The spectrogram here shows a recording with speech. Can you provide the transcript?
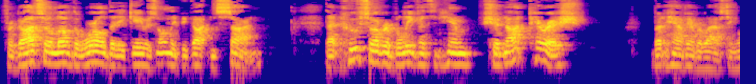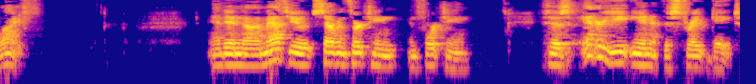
"For God so loved the world that he gave his only begotten son, that whosoever believeth in him should not perish, but have everlasting life. And in uh, Matthew 7, 13 and 14, it says, Enter ye in at the strait gate,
